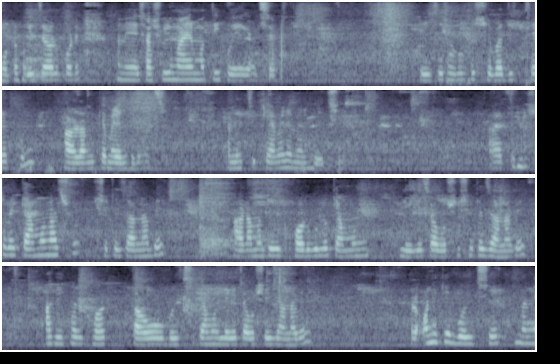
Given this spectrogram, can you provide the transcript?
মোটা হয়ে যাওয়ার পরে মানে শাশুড়ি মায়ের মতোই হয়ে গেছে। এই যে ঠাকুরকে সেবা দিচ্ছে এখন, আর আমি ক্যামেরা ধরে আছি। আমি হচ্ছে ক্যামেরাম্যান হয়েছি। আর তোমরা সবাই কেমন আছো সেটা জানাবে। আর আমাদের ঘরগুলো কেমন লেগেছে অবশ্যই সেটা জানাবে। আগেকার ঘর তাও বলছি কেমন লেগেছে অবশ্যই জানাবে। আর অনেকে বলছে মানে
